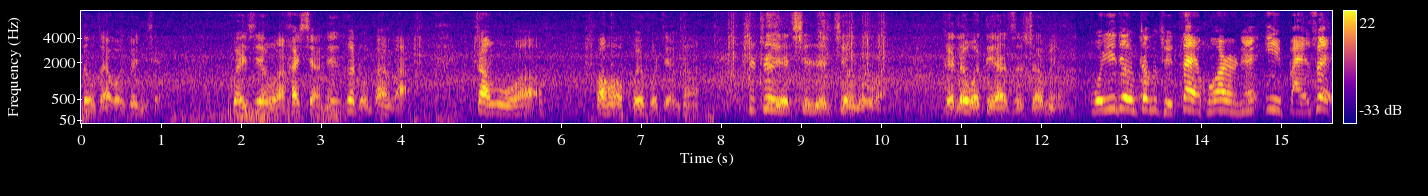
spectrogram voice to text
都在我跟前，关心我，还想尽各种办法照顾我，帮我恢复健康。是这些亲人救了我，给了我第二次生命。我一定争取再活二年，一百岁，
